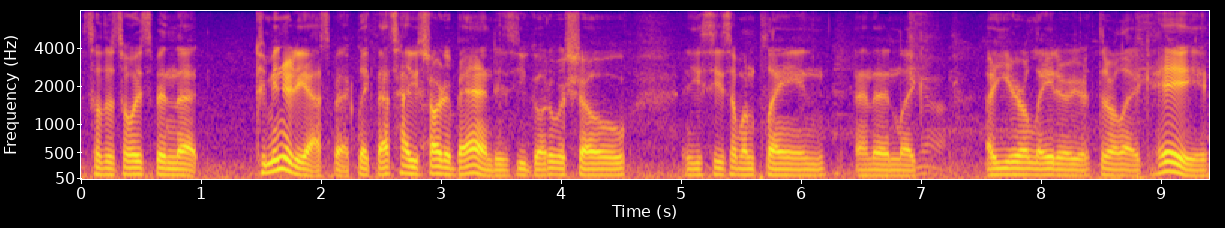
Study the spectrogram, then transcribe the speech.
So there's always been that community aspect. Like that's how you start a band is you go to a show and you see someone playing and then like yeah. a year later they're like, "Hey,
